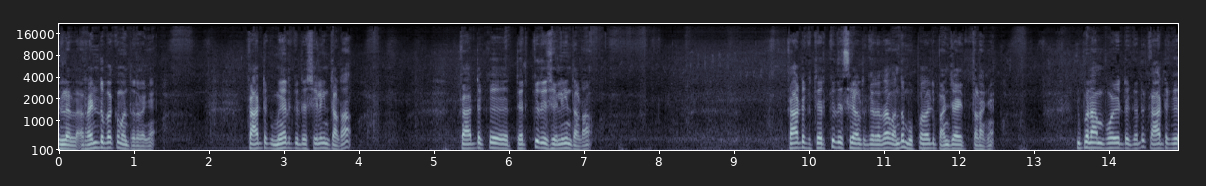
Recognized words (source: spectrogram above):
இல்லை இல்லை ரெண்டு பக்கம் வந்துடுதுங்க காட்டுக்கு மேற்கு திசையிலையும் தடம் காட்டுக்கு தெற்கு திசையிலையும் தடம். காட்டுக்கு தெற்கு திசையில் இருக்கிறதா வந்து முப்பது அடி பஞ்சாயத்து தடங்க. இப்போ நாம் போயிட்டுருக்கிறது காட்டுக்கு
